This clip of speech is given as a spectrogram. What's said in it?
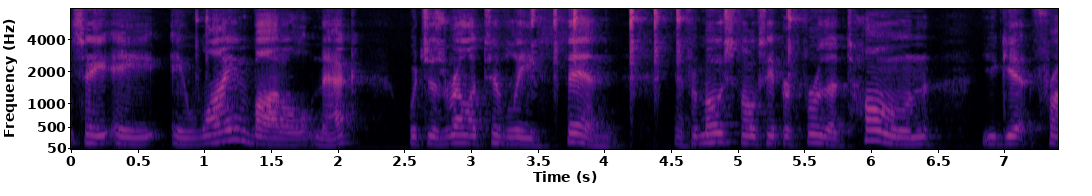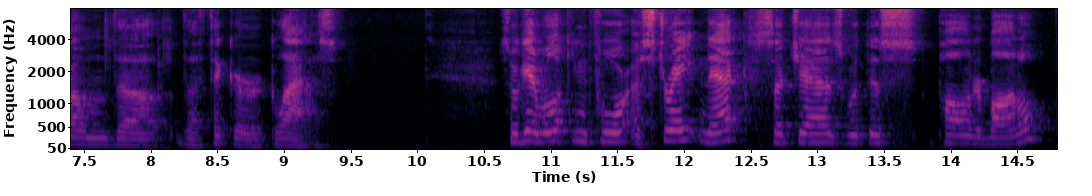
say, a, a wine bottle neck, which is relatively thin. And for most folks, they prefer the tone you get from the, the thicker glass. So again, we're looking for a straight neck, such as with this Paulaner bottle,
